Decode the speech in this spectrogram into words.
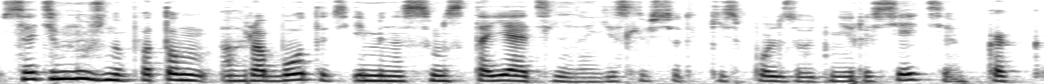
с этим нужно потом работать именно самостоятельно, если все-таки использовать нейросети, как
